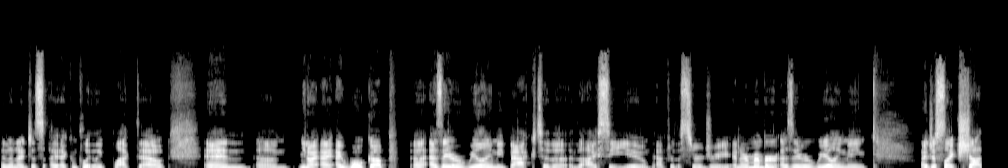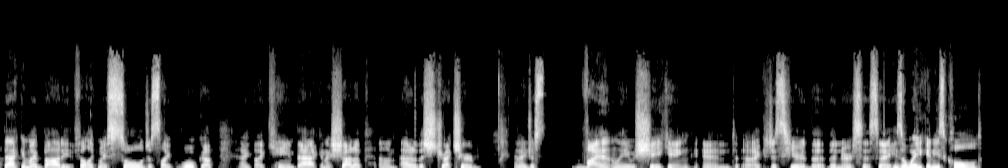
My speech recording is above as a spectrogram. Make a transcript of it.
and then I just I, I completely blacked out, and um, you know I, I woke up uh, as they were wheeling me back to the the ICU after the surgery, and I remember as they were wheeling me. I just like shot back in my body. It felt like my soul just like woke up. I like came back and I shot up um, out of the stretcher and I just violently was shaking and uh, i could just hear the the nurses say he's awake and he's cold.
